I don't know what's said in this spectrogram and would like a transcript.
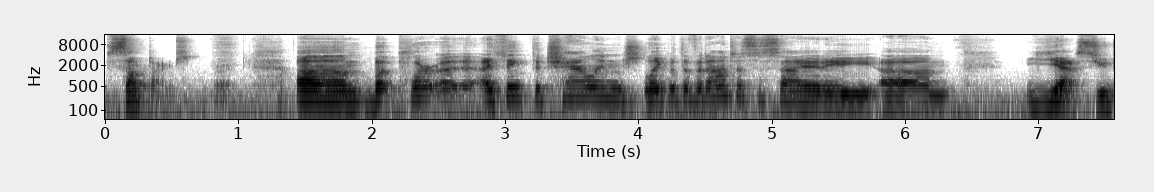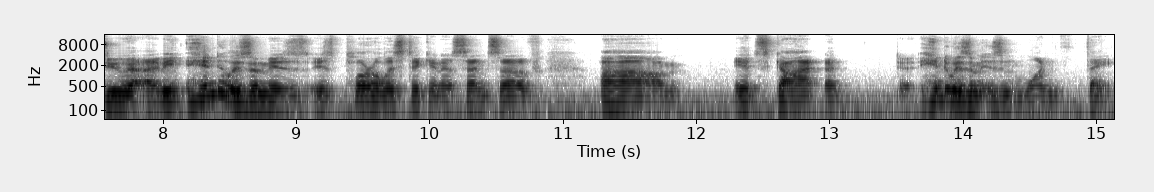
sometimes Right. um, but plur- uh, i think the challenge like with the vedanta society um, yes you do i mean hinduism is is pluralistic in a sense of um, it's got a hinduism isn't one thing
